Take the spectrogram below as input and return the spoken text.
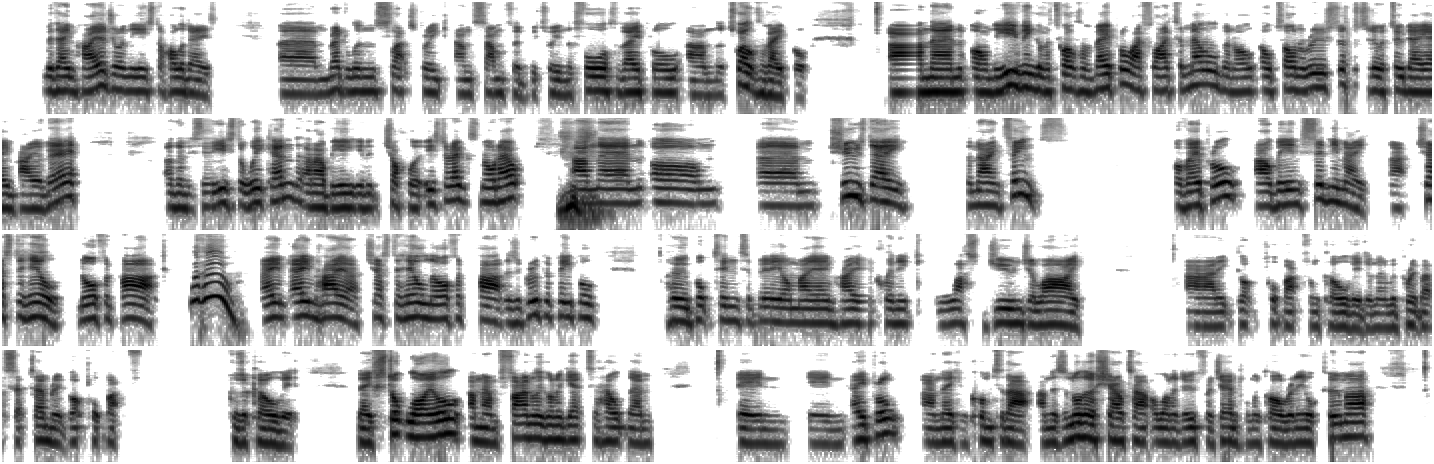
with Aim Higher during the Easter holidays. Um, Redlands, Slacks Creek, and Samford between the 4th of April and the 12th of April. And then on the evening of the 12th of April, I fly to Melbourne, Altona Roosters, to do a two day aim higher there. And then it's the Easter weekend, and I'll be eating chocolate Easter eggs, no doubt. and then on um, Tuesday, the 19th, of April, I'll be in Sydney, mate, at Chester Hill, Norfolk Park. Woohoo! Aim, aim higher, Chester Hill, Norfolk Park. There's a group of people who booked in to be on my Aim Higher clinic last June, July, and it got put back from COVID. And then we put it back to September. It got put back because of COVID. They've stuck loyal, and I'm finally going to get to help them in in April and they can come to that. And there's another shout out I want to do for a gentleman called Ranil Kumar,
